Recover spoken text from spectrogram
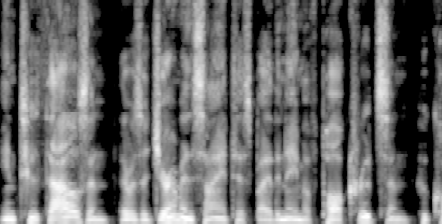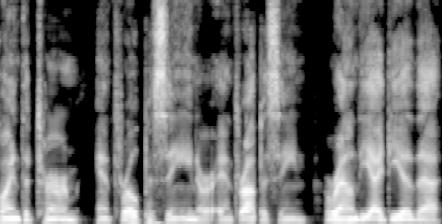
In 2000, there was a German scientist by the name of Paul Crutzen who coined the term Anthropocene or Anthropocene around the idea that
